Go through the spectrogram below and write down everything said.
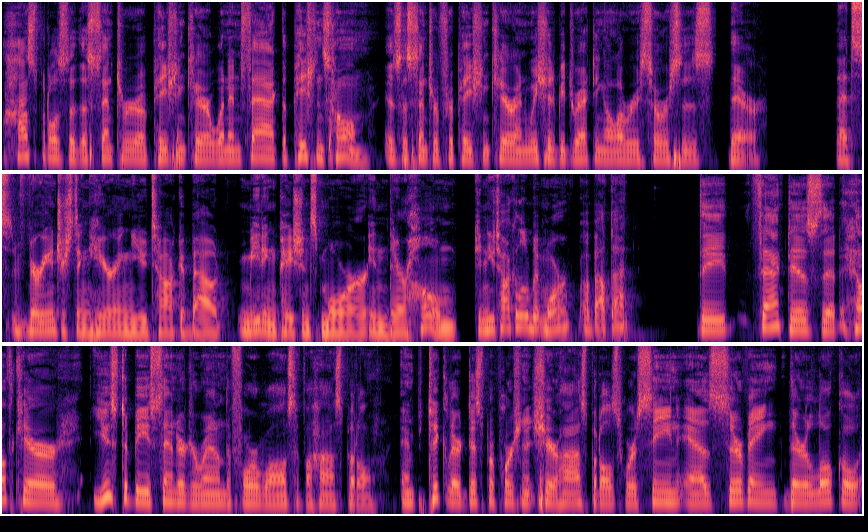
hospitals are the center of patient care when in fact the patient's home is the center for patient care and we should be directing all our resources there. That's very interesting hearing you talk about meeting patients more in their home. Can you talk a little bit more about that? The fact is that healthcare used to be centered around the four walls of a hospital. In particular, disproportionate share hospitals were seen as serving their local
